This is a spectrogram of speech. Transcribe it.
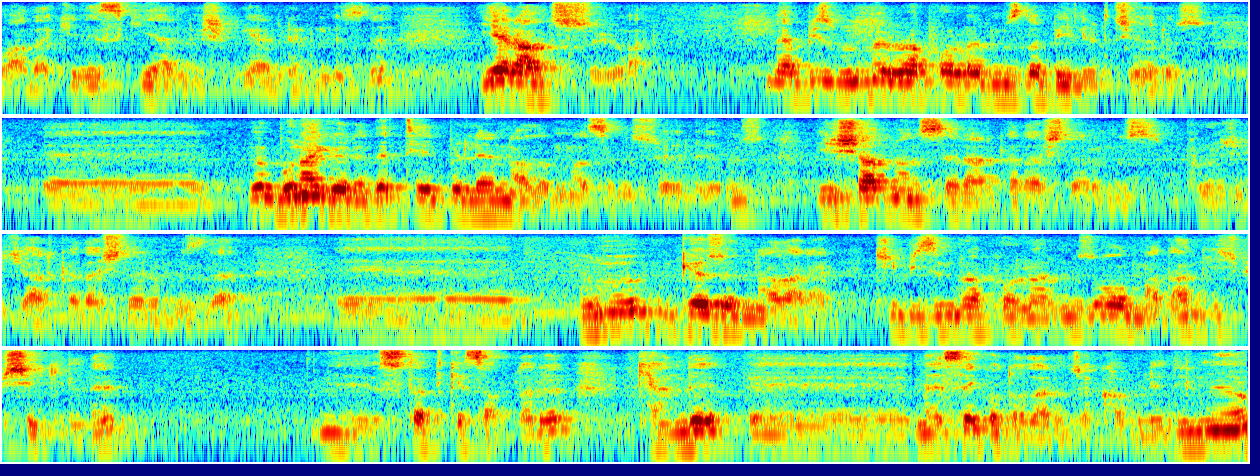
ovadaki eski yerleşim yerlerimizde yeraltı suyu var. Ve biz bunları raporlarımızda belirtiyoruz. E, ve buna göre de tedbirlerin alınmasını söylüyoruz. İnşaat mühendisleri arkadaşlarımız, projeci arkadaşlarımız da e, bunu göz önüne alarak ki bizim raporlarımız olmadan hiçbir şekilde e, statik hesapları kendi e, meslek odalarınca kabul edilmiyor.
